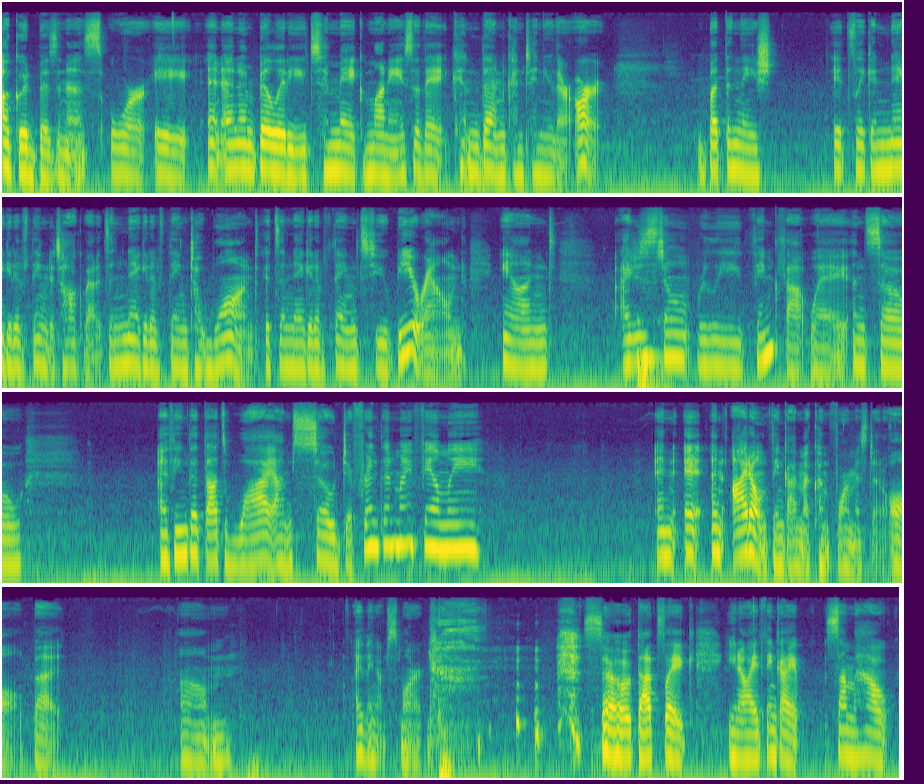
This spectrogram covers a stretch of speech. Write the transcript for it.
a good business or a an, an ability to make money so they can then continue their art. But then they it's like a negative thing to talk about. It's a negative thing to want. It's a negative thing to be around. And I just don't really think that way. And so I think that that's why I'm so different than my family. And and I don't think I'm a conformist at all, but um I think I'm smart. so that's like, you know, I think I somehow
